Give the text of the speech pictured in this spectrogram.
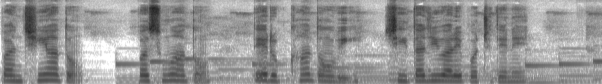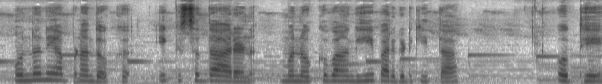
ਪੰਛੀਆਂ ਤੋਂ, ਪਸ਼ੂਆਂ ਤੋਂ ਤੇ ਰੁੱਖਾਂ ਤੋਂ ਵੀ ਸੀਤਾ ਜੀ ਬਾਰੇ ਪੁੱਛਦੇ ਨੇ। ਉਹਨਾਂ ਨੇ ਆਪਣਾ ਦੁੱਖ ਇੱਕ ਸਧਾਰਨ ਮਨੁੱਖ ਵਾਂਗ ਹੀ ਪ੍ਰਗਟ ਕੀਤਾ। ਉੱਥੇ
